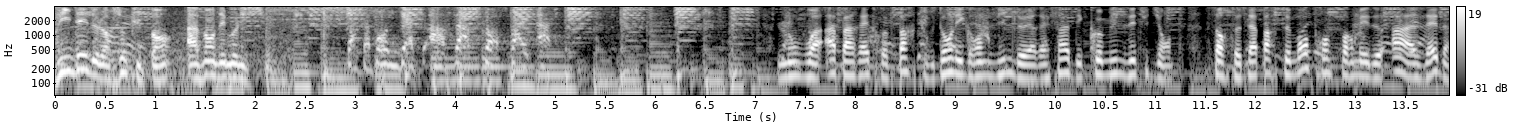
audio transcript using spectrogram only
vidés de leurs occupants avant démolition. L'on voit apparaître partout dans les grandes villes de RFA des communes étudiantes, sortes d'appartements transformés de A à Z,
